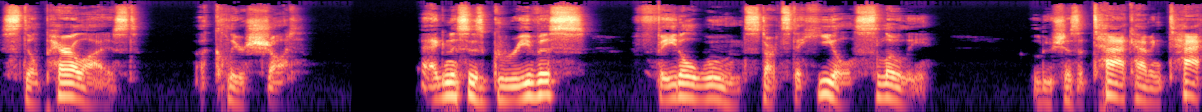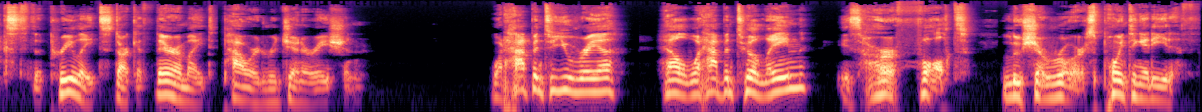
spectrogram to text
still paralyzed, a clear shot. Agnes's grievous, fatal wound starts to heal slowly. Lucia's attack having taxed the prelate's Dark Aetheramite powered regeneration. What happened to you, Rhea? Hell, what happened to Elaine? is her fault, Lucia roars, pointing at Edith.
